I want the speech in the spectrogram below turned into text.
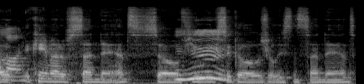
out. long. Mm-hmm. It came out of Sundance, so a few weeks ago it was released in Sundance,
